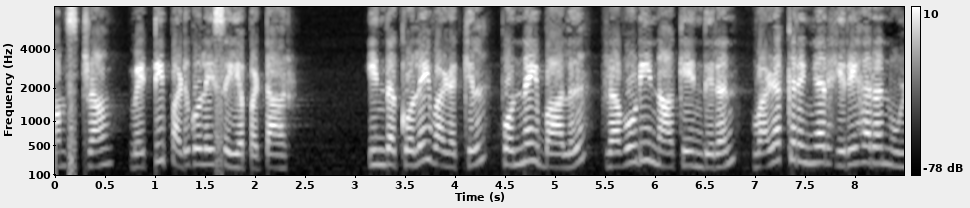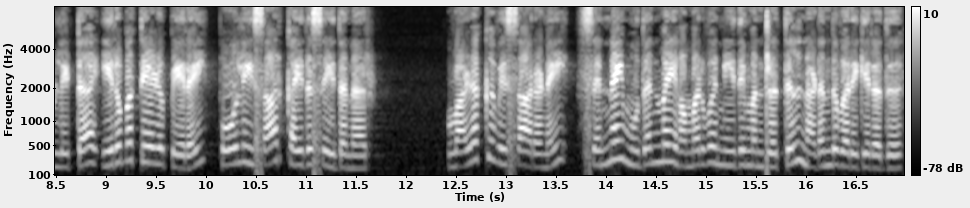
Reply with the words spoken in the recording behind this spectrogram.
ஆம்ஸ்ட்ராங் வெட்டி படுகொலை செய்யப்பட்டார். இந்த கொலை வழக்கில் பொன்னை பாலு ரவுடி நாகேந்திரன் வழக்கறிஞர் ஹிரிஹரன் உள்ளிட்ட இருபத்தேழு பேரை போலீசார் கைது செய்தனர். வழக்கு விசாரணை சென்னை முதன்மை அமர்வு நீதிமன்றத்தில் நடந்து வருகிறது.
